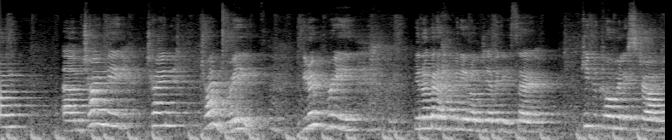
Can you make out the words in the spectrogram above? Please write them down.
Strong. Um, try and try and, try and breathe. If you don't breathe, you're not going to have any longevity. So keep your core really strong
